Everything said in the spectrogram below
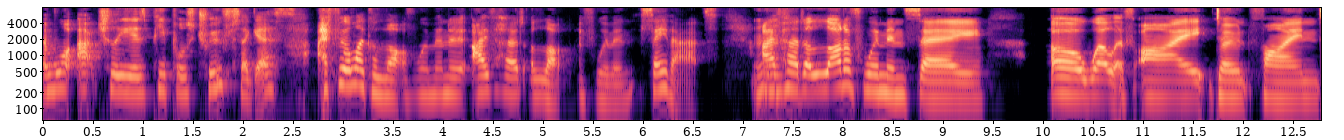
and what actually is people's truths I guess I feel like a lot of women. I've heard a lot of women say that. I've Mm. heard a lot of women say, "Oh well, if I don't find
